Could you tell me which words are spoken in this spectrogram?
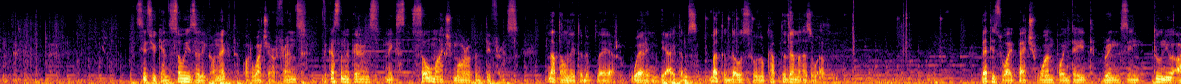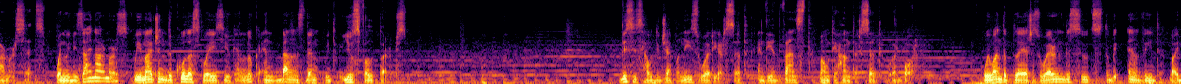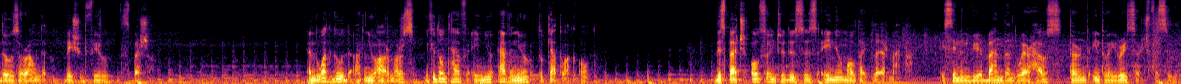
Since you can so easily connect or watch your friends, the custom appearance makes so much more of a difference, not only to the player wearing the items, but to those who look up to them as well. That is why patch 1.8 brings in two new armor sets. When we design armors, we imagine the coolest ways you can look and balance them with useful perks. This is how the Japanese warrior set and the advanced bounty hunter set were born. We want the players wearing the suits to be envied by those around them. They should feel special. And what good are new armors if you don't have a new avenue to catwalk on? This patch also introduces a new multiplayer map, a seemingly abandoned warehouse turned into a research facility.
